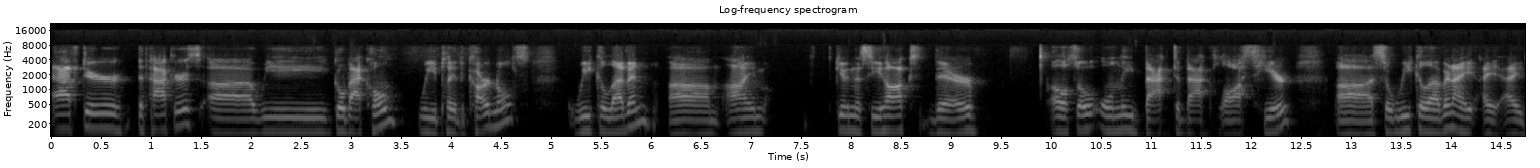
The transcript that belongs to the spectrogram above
after the Packers, uh, we go back home. We play the Cardinals. Week 11, um, I'm giving the Seahawks their also only back to back loss here. Uh, so week 11, I, I, I,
